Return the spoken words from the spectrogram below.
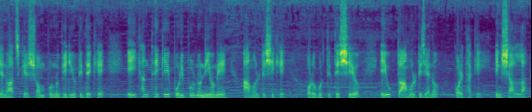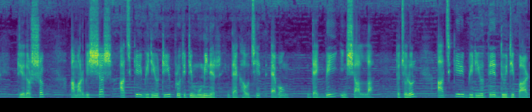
যেন আজকের সম্পূর্ণ ভিডিওটি দেখে এইখান থেকে পরিপূর্ণ নিয়মে আমলটি শিখে, পরবর্তীতে সেও এই উক্ত আমলটি যেন করে থাকে, ইনশাআল্লাহ। প্রিয় দর্শক, আমার বিশ্বাস আজকের ভিডিওটি প্রতিটি মুমিনের দেখা উচিত এবং দেখবেই ইনশাআল্লাহ। তো চলুন আজকের ভিডিওতে দুইটি পার্ট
